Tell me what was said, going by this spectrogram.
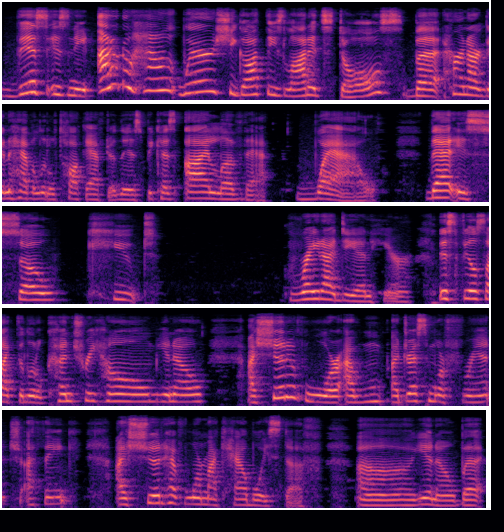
this is neat. I don't know how where she got these lighted stalls, but her and I are going to have a little talk after this because I love that. Wow. That is so cute great idea in here. This feels like the little country home, you know. I should have wore, I, I dress more French, I think. I should have worn my cowboy stuff, uh, you know, but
